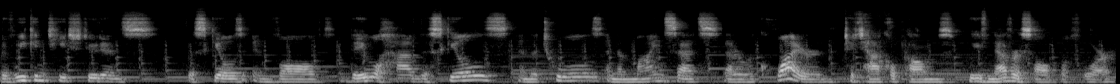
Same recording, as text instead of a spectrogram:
If we can teach students the skills involved, they will have the skills and the tools and the mindsets that are required to tackle problems we've never solved before.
